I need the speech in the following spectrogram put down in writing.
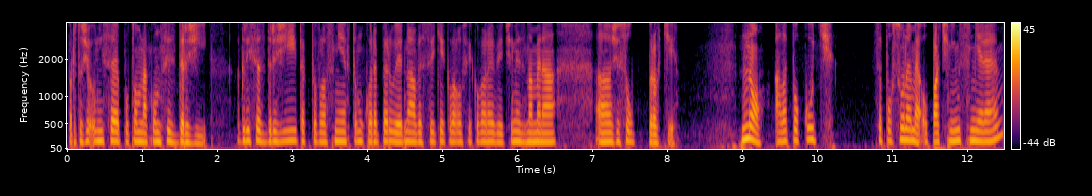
protože oni se potom na konci zdrží. A když se zdrží, tak to vlastně v tom koreperu jedná ve světě kvalifikované většiny znamená, eh, že jsou proti. No, ale pokud se posuneme opačným směrem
